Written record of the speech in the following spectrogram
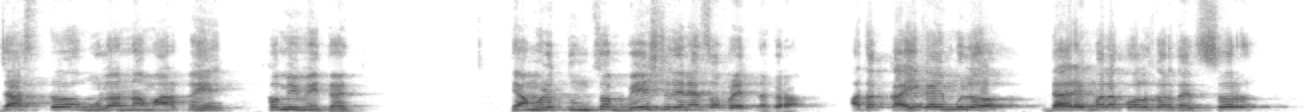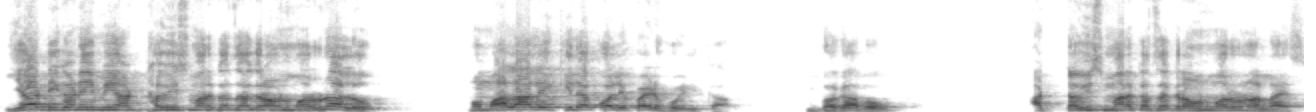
जास्त मुलांना मार्क हे कमी मिळत आहेत त्यामुळे तुमचं बेस्ट देण्याचा प्रयत्न करा. आता काही काही मुलं डायरेक्ट मला कॉल करतायत सर या ठिकाणी मी अठ्ठावीस मार्काचा ग्राउंड मारून आलो. मग मला लेखीला क्वालिफाईड होईल का? बघा भाऊ. अठ्ठावीस मार्काचा ग्राउंड मारून आलायस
